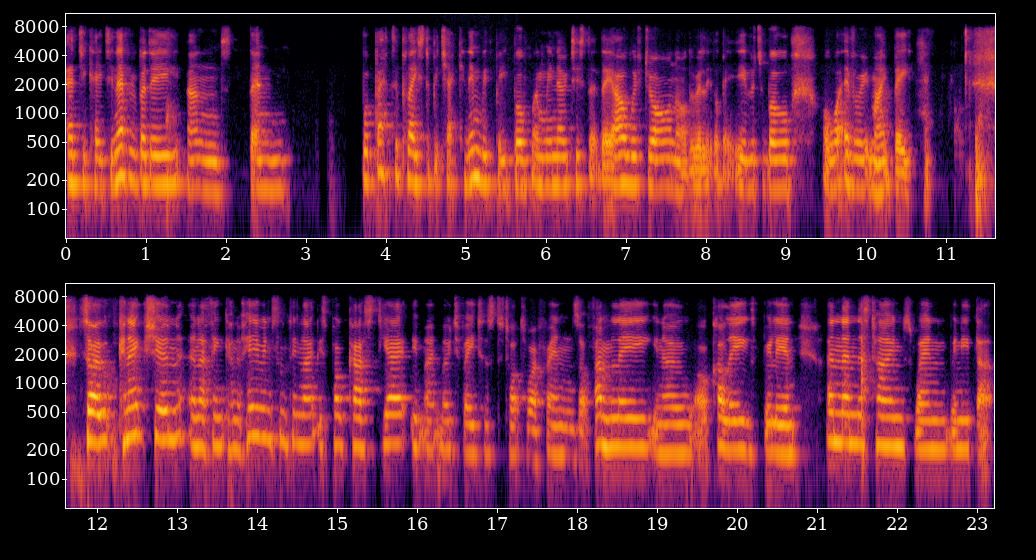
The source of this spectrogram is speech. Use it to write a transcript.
educating everybody and then we're better placed to be checking in with people when we notice that they are withdrawn or they're a little bit irritable or whatever it might be so connection, and I think kind of hearing something like this podcast, yeah, it might motivate us to talk to our friends, our family, you know, our colleagues, brilliant. And then there's times when we need that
